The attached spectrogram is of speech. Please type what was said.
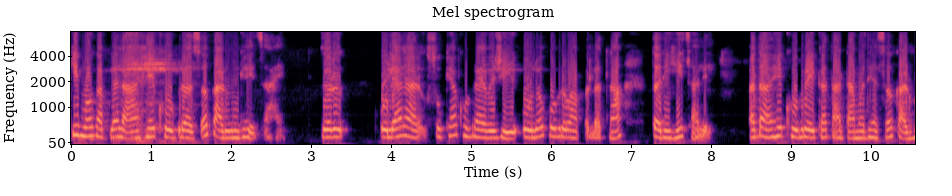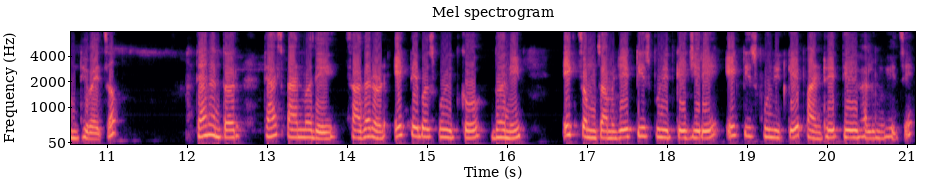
की मग आपल्याला हे खोबरं असं काढून घ्यायचं आहे. जर ओल्या सुक्या खोबऱ्याऐवजी ओलं खोबरं वापरलं ना तरीही चालेल. आता हे खोबरं एका ताटामध्ये असं काढून ठेवायचं. त्यानंतर त्याच पॅनमध्ये साधारण एक टेबलस्पून इतकं धने एक चमचा म्हणजे एक टीस्पून इतके जिरे एक टीस्पून इतके पांढरे तीळ घालून घ्यायचे.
